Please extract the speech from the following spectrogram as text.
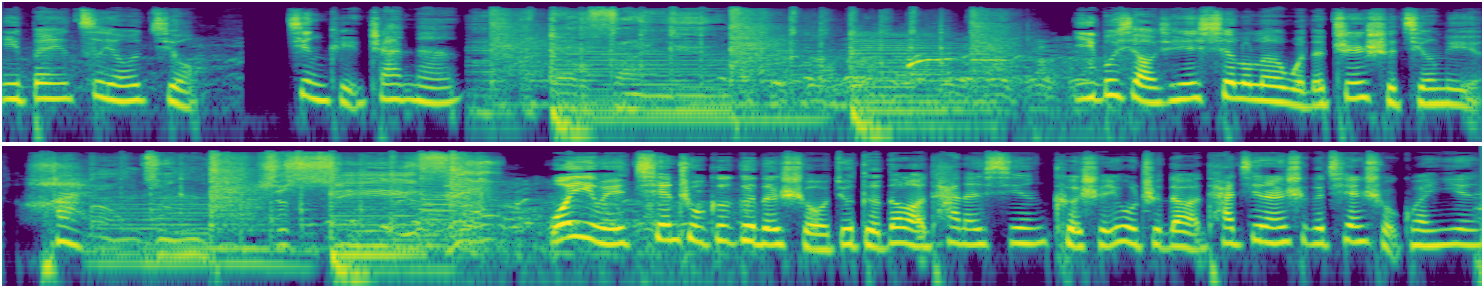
一杯自由酒，敬给渣男。一不小心泄露了我的真实经历，嗨！我以为牵住哥哥的手就得到了他的心，可谁又知道他竟然是个千手观音。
